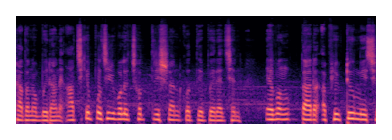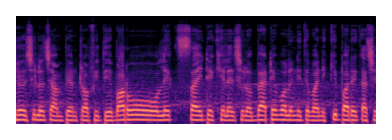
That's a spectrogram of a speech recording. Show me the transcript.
সাতানব্বই রানে। আজকে পঁচিশ বলে ছত্রিশ রান করতে পেরেছেন এবং তার ফিফটিও মিস হয়েছিল চ্যাম্পিয়ন ট্রফিতে। বারো লেগ সাইডে খেলেছিল, ব্যাটে বলে নিতে পারেনি কিপারের কাছে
